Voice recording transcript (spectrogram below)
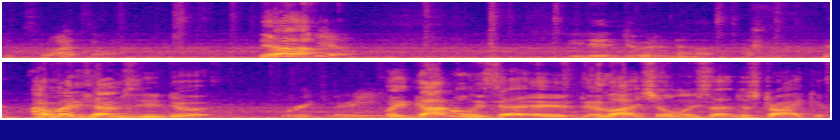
That's what I thought. Yeah. You didn't do it enough. How many times did you do it? Three. Three. Well, God only said, Elisha only said to strike it.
